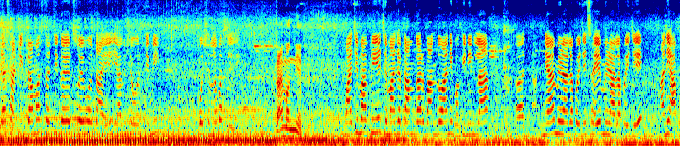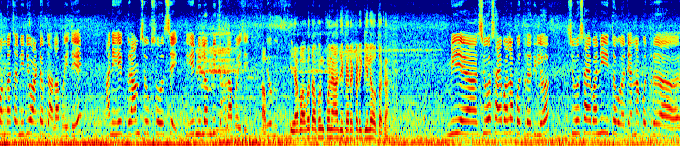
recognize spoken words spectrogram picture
त्यासाठी ग्रामस्थांची गैरसोय होत आहे. या विषयावरती मी उपोषणला बसलेली काय मागणी आहे आपली? माझी मागणी हेच आहे. माझ्या कामगार बांधव आणि भगिनींना न्याय मिळाला पाहिजे सह्य मिळाला पाहिजे आणि अपंगाचा निधी वाटप झाला पाहिजे. आणि हे ग्रामसेवक सोळसे हे निलंबित झाला पाहिजे. याबाबत आपण कोण्या अधिकाऱ्याकडे गेला होता का? मी शिवसाहेबाला पत्र दिलं. शिवसाहेबांनी इथं त्यांना पत्र अ,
